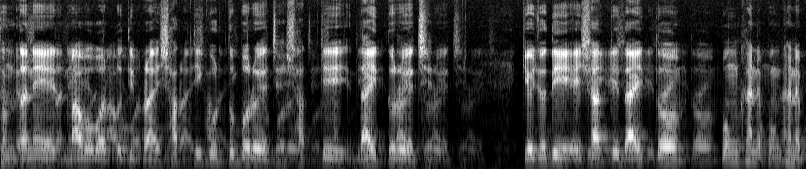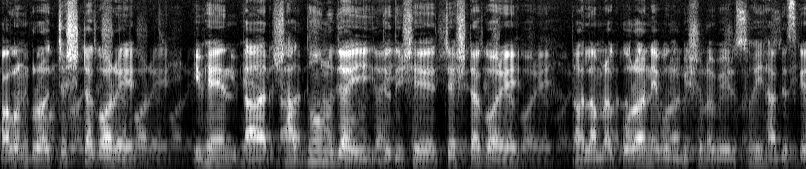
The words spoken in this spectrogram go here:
সন্তানের মা বাবার প্রতি প্রায় সাতটি কর্তব্য রয়েছে, সাতটি দায়িত্ব রয়েছে। কেউ যদি এই সাতটি দায়িত্ব পুঙ্খানে পুঙ্খানে পালন করার চেষ্টা করে ইভেন তার সাধ্য অনুযায়ী যদি সে চেষ্টা করে, তাহলে আমরা কোরআন এবং বিশ্বনবীর সহি হাদিসকে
